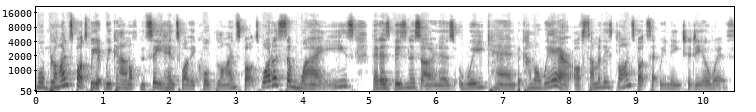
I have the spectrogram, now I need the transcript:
Well, blind spots we, we can't often see, hence why they're called blind spots. What are some ways that as business owners we can become aware of some of these blind spots that we need to deal with?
